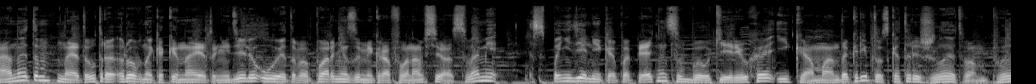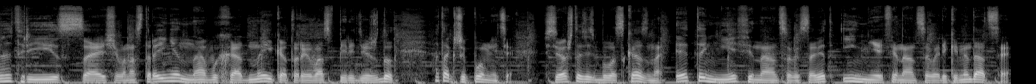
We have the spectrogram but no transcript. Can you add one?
А на этом, на это утро, ровно как и на эту неделю, у этого парня за микрофоном все. С вами с понедельника по пятницу был Кирюха и команда Криптус, которые желают вам потрясающего настроения на выходные, которые вас впереди ждут. А также помните, все, что здесь было сказано, это не финансовый совет и не финансовая рекомендация.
